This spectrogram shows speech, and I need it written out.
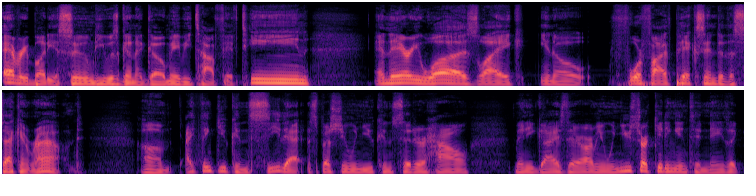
everybody assumed he was going to go maybe top 15 and there he was, like, you know, four or five picks into the second round. Um, I think you can see that, especially when you consider how many guys there are. I mean, when you start getting into names like,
